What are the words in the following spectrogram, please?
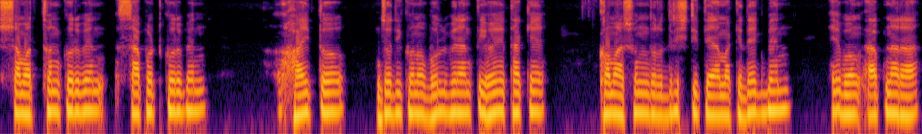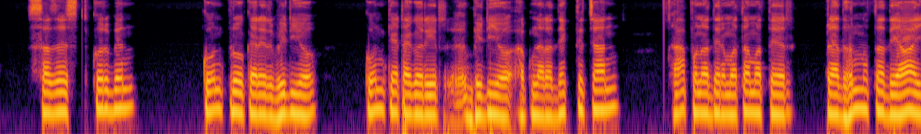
সমর্থন করবেন, সাপোর্ট করবেন। হয়তো যদি কোনো ভুল ভ্রান্তি হয়ে থাকে, ক্ষমা সুন্দর দৃষ্টিতে আমাকে দেখবেন এবং আপনারা সাজেস্ট করবেন কোন প্রকারের ভিডিও কোন ক্যাটাগরির ভিডিও আপনারা দেখতে চান, আপনাদের মতামতের প্রাধান্যতা দেওয়াই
